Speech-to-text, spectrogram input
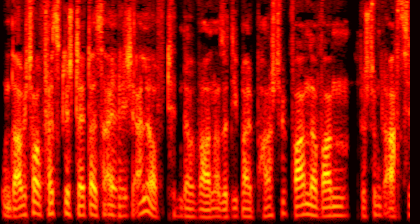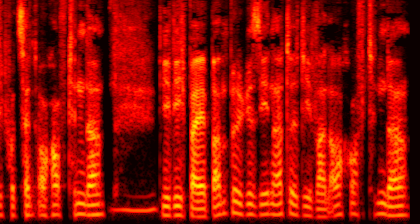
Und da habe ich auch festgestellt, dass eigentlich alle auf Tinder waren. Also die bei Paarstück waren, da waren bestimmt 80 Prozent auch auf Tinder. Mhm. Die, die ich bei Bumble gesehen hatte, die waren auch auf Tinder.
